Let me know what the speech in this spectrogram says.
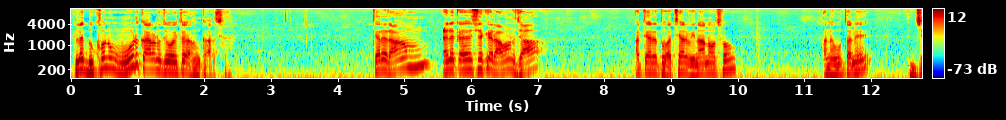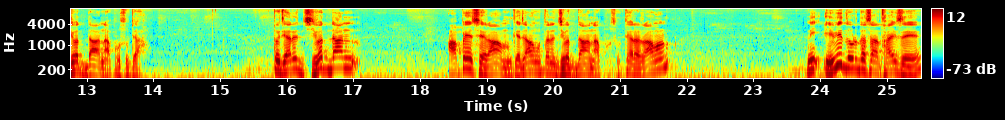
એટલે દુઃખોનું મૂળ કારણ જો હોય તો અહંકાર છે. ત્યારે રામ એને કહે છે કે, રાવણ જા, અત્યારે તું હથિયાર વિનાનો છો અને હું તને જીવતદાન આપું છું, જા. તો જ્યારે જીવતદાન આપે છે રામ કે જા હું તને જીવતદાન આપું છું. ત્યારે રાવણની એવી દુર્દશા થાય છે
